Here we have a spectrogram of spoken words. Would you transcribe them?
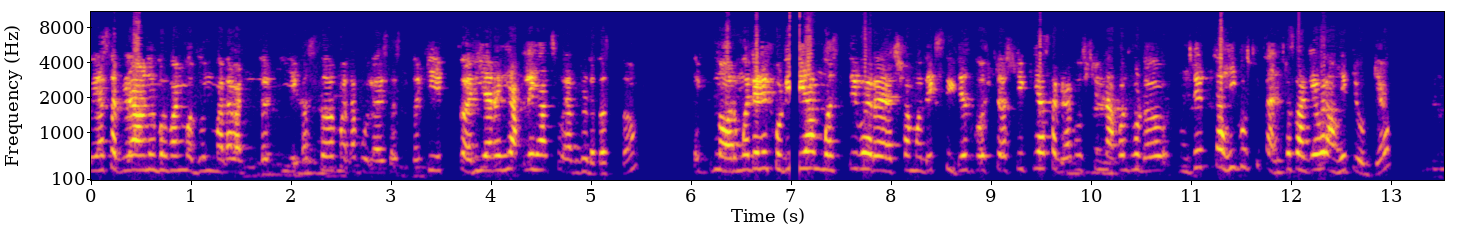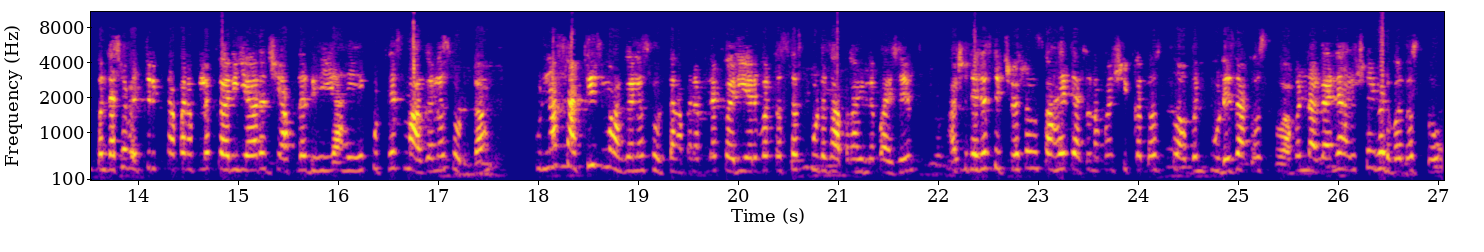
या सगळ्या अनुभवांमधून मला वाटतं की एक असं मला बोलायचं असतं की एक करिअरही आपल्या ह्याच वयात घडत असतं. एक नॉर्मली आणि थोडी या मस्तीभर याच्यामध्ये एक सिरियस गोष्ट अशी की या सगळ्या गोष्टींना आपण थोडं म्हणजे काही गोष्टी त्यांच्या जागेवर आहेत योग्य. पण त्याच्या व्यतिरिक्त आपण आपलं करिअर जे आपलं ध्येय आहे हे कुठेच मागं न सोडता कुणासाठीच मागं न सोडता आपण आपल्या करिअरवर तसंच पुढे जात राहिलं पाहिजे. अशा त्याच्या सिच्युएशन्स आहेत त्यातून आपण शिकत असतो आपण पुढे जात असतो आपण नव्याने आयुष्य घडवत असतो.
